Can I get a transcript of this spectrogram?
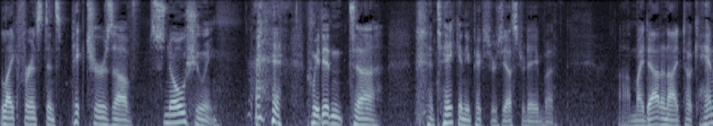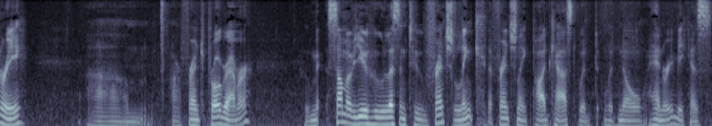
Like, for instance, pictures of snowshoeing. we didn't uh, take any pictures yesterday, but uh, my dad and I took Henry, um, our French programmer. Who, some of you who listen to French LingQ, the French LingQ podcast, would would know Henry because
